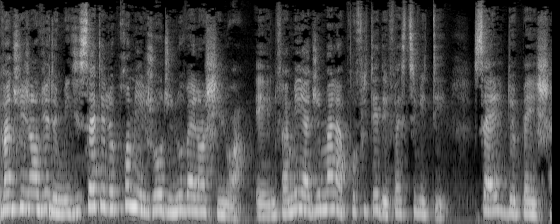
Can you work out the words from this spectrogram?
28 janvier 2017 est le premier jour du Nouvel An chinois et une famille a du mal à profiter des festivités, celle de Peishan.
